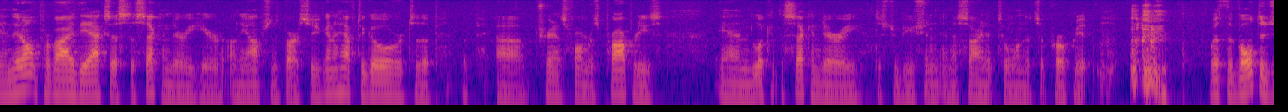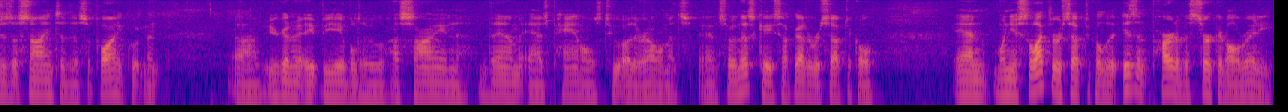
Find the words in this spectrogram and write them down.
and they don't provide the access to secondary here on the options bar. So you're going to have to go over to the, the uh, transformers properties and look at the secondary distribution and assign it to one that's appropriate. With the voltages assigned to the supply equipment uh, you're going to be able to assign them as panels to other elements. And so in this case I've got a receptacle. And when you select a receptacle that isn't part of a circuit already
